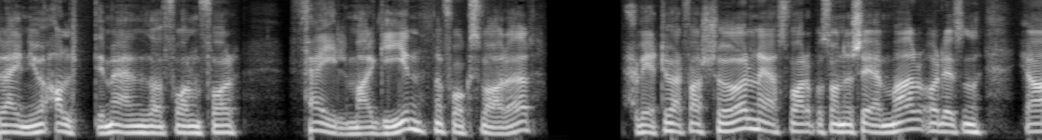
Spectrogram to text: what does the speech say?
regner jo alltid med en form for feilmargin når folk svarer. Jeg vet i hvert fall sjøl når jeg svarer på sånne skjemaer, og det er sånn Ja,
